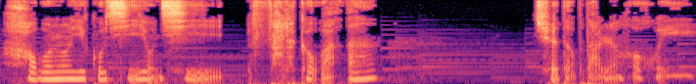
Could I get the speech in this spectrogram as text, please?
好不容易鼓起勇气发了个晚安，却得不到任何回应。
